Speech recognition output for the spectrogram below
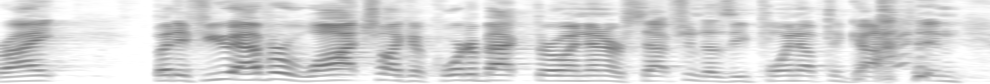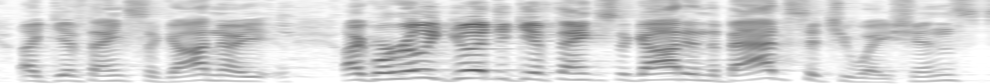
right? But if you ever watch like a quarterback throw an interception, does he point up to God and like give thanks to God? No, like we're really good to give thanks to God in the bad situations,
